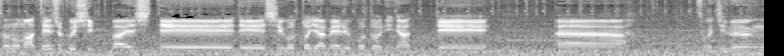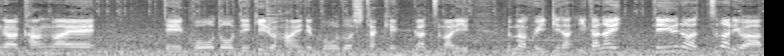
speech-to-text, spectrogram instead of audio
そのまあ転職失敗してで仕事辞めることになってあそう自分が考えて行動できる範囲で行動した結果つまりうまくいきないかないっていうのはつまりは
